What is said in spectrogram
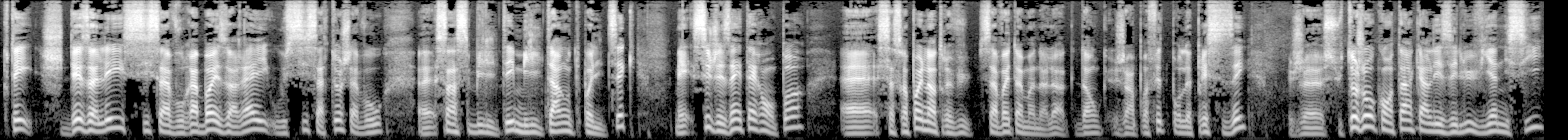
écoutez, je suis désolé si ça vous rabat les oreilles ou si ça touche à vos euh, sensibilités militantes politiques, mais si je les interromps pas, euh, ça ne sera pas une entrevue, ça va être un monologue. Donc, j'en profite pour le préciser. Je suis toujours content quand les élus viennent ici.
